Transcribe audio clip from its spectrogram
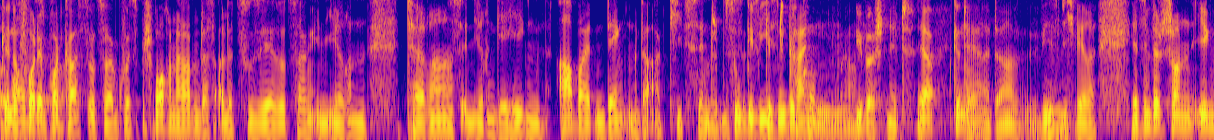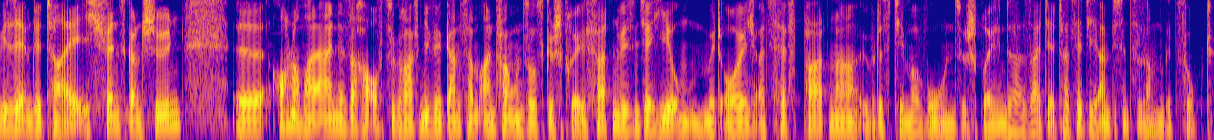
genau, vor dem Podcast sozusagen kurz besprochen haben, dass alle zu sehr sozusagen in ihren Terrains, in ihren Gehegen arbeiten, denken, da aktiv sind. Und zugewiesen es gibt keinen bekommen, ja. Überschnitt, ja, genau. der da wesentlich mhm. wäre. Jetzt sind wir schon irgendwie sehr im Detail. Ich fände es ganz schön, äh, auch nochmal eine Sache aufzugreifen, die wir ganz am Anfang unseres Gesprächs hatten. Wir sind ja hier, um mit euch als Heftpartner über das Thema Wohnen zu sprechen. Da seid ihr tatsächlich ein bisschen zusammengezuckt.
